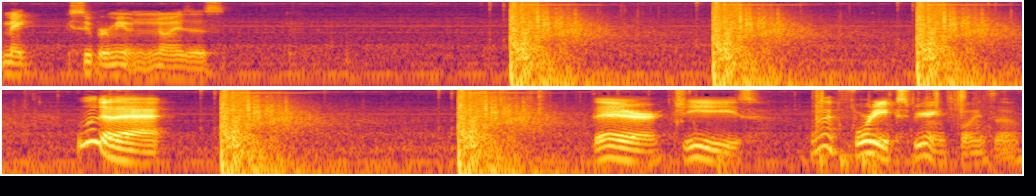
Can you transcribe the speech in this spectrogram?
make super mutant noises. Look at that. There, jeez. 40 experience points, though.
